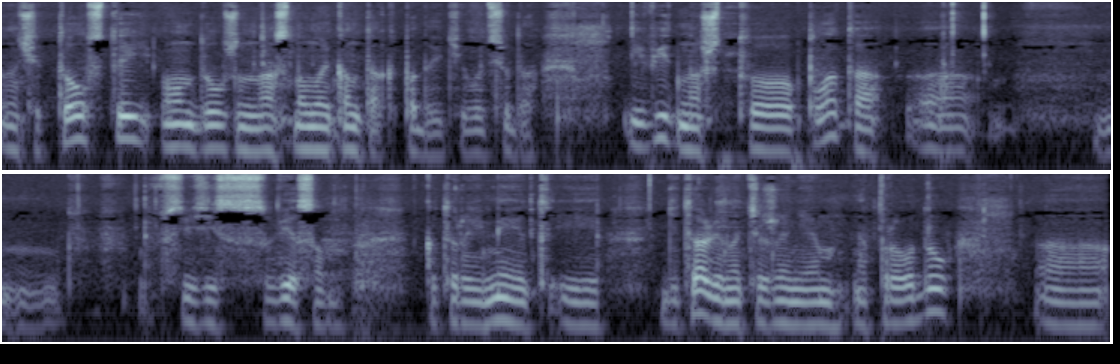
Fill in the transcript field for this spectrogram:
Значит, толстый, он должен на основной контакт подойти вот сюда. И видно, что плата э, в связи с весом, который имеет и детали натяжением проводов, э,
